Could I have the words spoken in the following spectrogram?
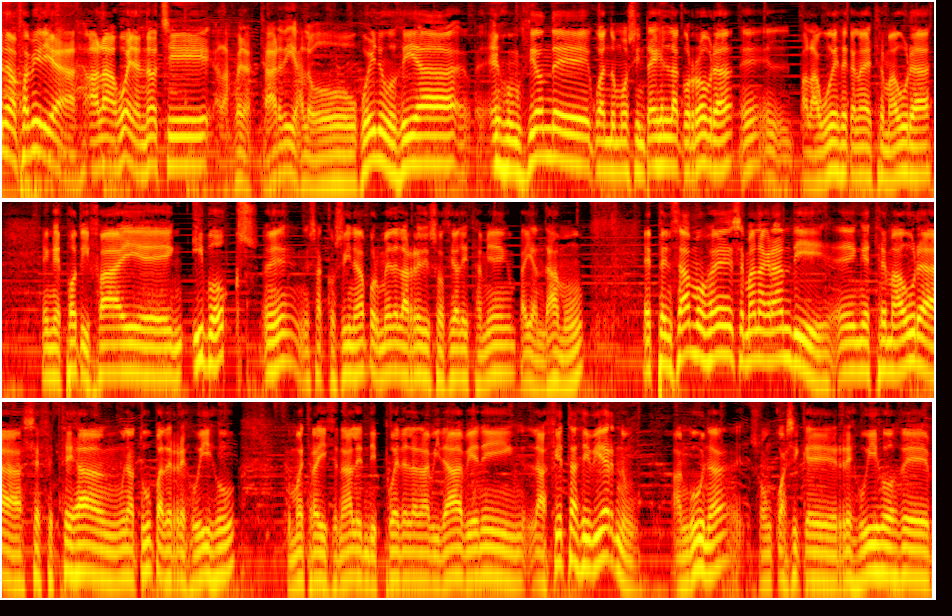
A las buenas familias, a las buenas noches, a las buenas tardes, a los buenos días, en función de cuando os sintáis en la corrobra, ¿eh? en- a de Canal Extremadura, en Spotify, en Evox, ¿eh? en esas cocinas, por medio de las redes sociales también, ahí andamos. Es pensamos, ¿eh? Semana Grande, en Extremadura se festejan una tupa de rejuijos, como es tradicional, en después de la Navidad vienen las fiestas de invierno, algunas, son casi que rejuijos de,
